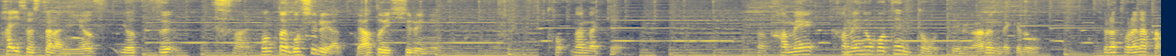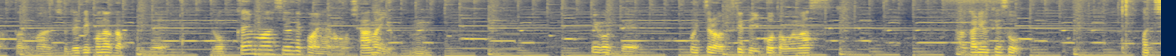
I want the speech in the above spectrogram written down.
はいそしたらね 4, 4つ。まあ本当は5種類あってあと1種類ね。となんだっけ。亀亀の子テントっていうのがあるんだけど。それは取れなかった。まあちょっと出てこなかったんで6回回し出てこないならもうしゃあないよ。うん。ということでこいつらをつけていこうと思います。明かりを消そう。パチ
